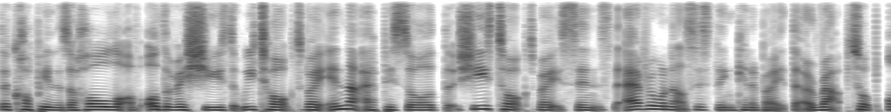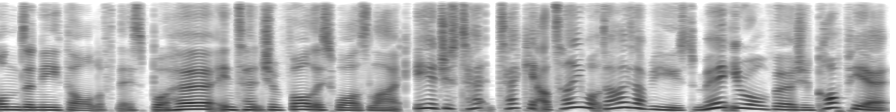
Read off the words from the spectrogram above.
the copying. There's a whole lot of other issues that we talked about in that episode that she's talked about since that everyone else is thinking about that are wrapped up underneath all of this. But her intention for this was like, here, just take it. I'll tell you what dyes I've used. Make your own version, copy it,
